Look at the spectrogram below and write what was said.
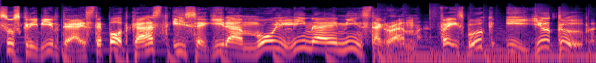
Suscribirte a este podcast y seguir a Muy Lina en Instagram, Facebook y YouTube.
